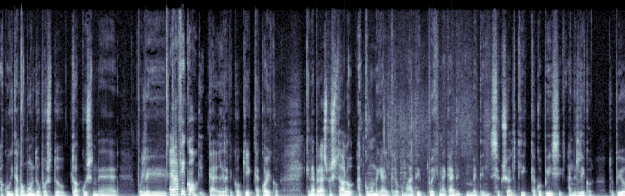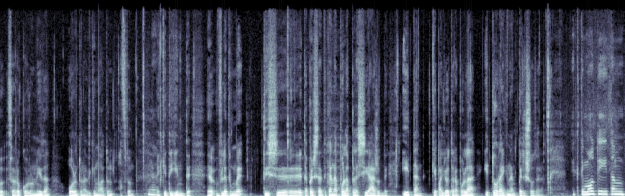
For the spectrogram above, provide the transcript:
ακούγεται από μόνο του όπως το, το ακούσουν πολύ γραφικό. Κα, γραφικό και κακόικο. Και να περάσουμε στο άλλο ακόμα μεγαλύτερο κομμάτι που έχει να κάνει με την σεξουαλική κακοποίηση ανηλίκων. Το οποίο θεωρώ κορονίδα όλων των αδικημάτων αυτών. Ναι. Εκεί τι γίνεται. Ε, βλέπουμε τις, ε, τα περιστατικά να πολλαπλασιάζονται. Ήταν και παλιότερα πολλά ή τώρα έγιναν περισσότερα; Εκτιμώ ότι ήταν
